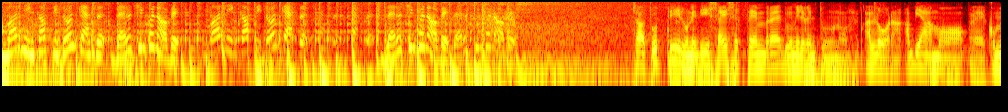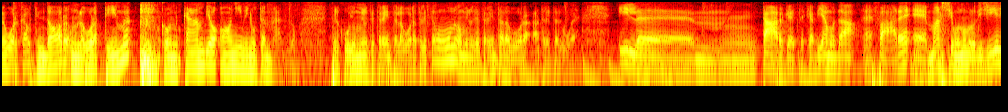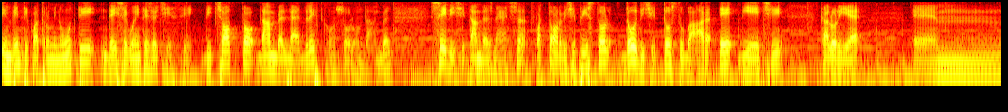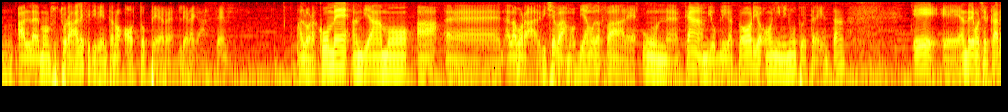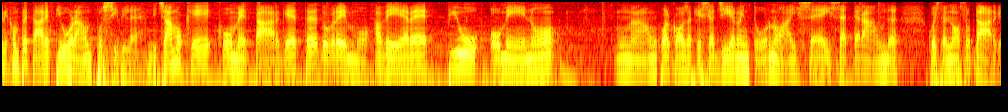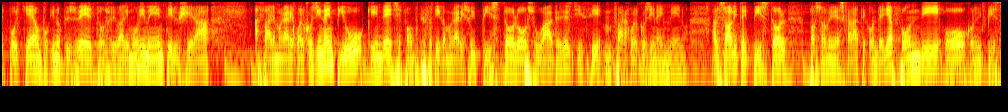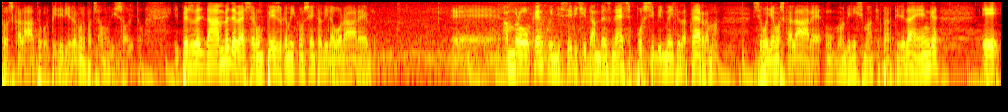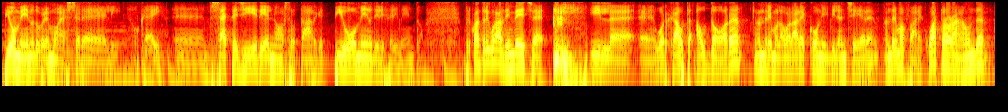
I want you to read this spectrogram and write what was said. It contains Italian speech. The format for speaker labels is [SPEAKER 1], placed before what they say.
[SPEAKER 1] Morning Coffee Talkcast 059 Morning Coffee Talkcast 059 059
[SPEAKER 2] Ciao a tutti, lunedì 6 settembre 2021. Allora, abbiamo eh, come workout indoor un lavoro a team con cambio ogni minuto e mezzo per cui 1 minuto e 30 lavora atleta 1 e 1 minuto e 30 lavora atleta 2. Il ehm, target che abbiamo da eh, fare è massimo numero di giri in 24 minuti dei seguenti esercizi: 18 dumbbell deadlift con solo un dumbbell. 16 dumbbell snatch, 14 pistol, 12 toast to bar e 10 calorie ehm, al monostrutturale che diventano 8 per le ragazze. Allora, come andiamo a, eh, a, lavorare? Dicevamo, abbiamo da fare un cambio obbligatorio ogni minuto e 30 e eh, andremo a cercare di completare più round possibile. Diciamo che come target dovremmo avere più o meno una, un qualcosa che si aggira intorno ai 6-7 round. Questo è il nostro target. Poi chi è un pochino più svelto sui vari movimenti riuscirà a fare magari qualcosina in più, chi invece fa un po' più fatica magari sui pistol o su altri esercizi mm, farà qualcosina in meno. Al solito i pistol possono venire scalati con degli affondi o con il pistol scalato col piede dietro come facciamo di solito. Il peso del dumbbell deve essere un peso che mi consenta di lavorare eh, unbroken, quindi 16 dumbbell snatch possibilmente da terra, ma se vogliamo scalare uh, va benissimo anche partire da hang e più o meno dovremmo essere lì, ok? Eh, 7 giri è il nostro target più o meno di riferimento. Per quanto riguarda invece il eh, workout outdoor, andremo a lavorare con il bilanciere, andremo a fare 4 round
